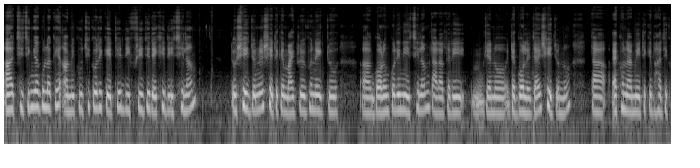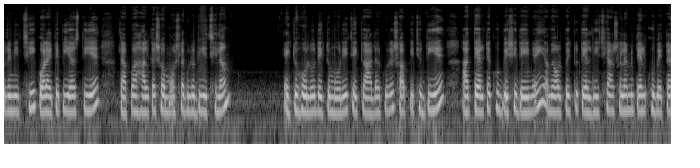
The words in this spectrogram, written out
আর চিচিঙ্গাগুলোকে আমি কুচি করে কেটে ডিপ ফ্রিজে রেখে দিয়েছিলাম। তো সেই জন্য সেটাকে মাইক্রোওভেনে একটু গরম করে নিয়েছিলাম, তাড়াতাড়ি যেন এটা গলে যায় সেই জন্য তা এখন আমি এটাকে ভাজি করে নিচ্ছি, কড়াইতে পেঁয়াজ দিয়ে, তারপর হালকা সব মশলাগুলো দিয়েছিলাম। একটু হলুদ, একটু মরিচ, একটু আদার করে সব কিছু দিয়ে, আর তেলটা খুব বেশি দেই নাই, আমি অল্প একটু তেল দিয়েছি। আসলে আমি তেল খুব একটা,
